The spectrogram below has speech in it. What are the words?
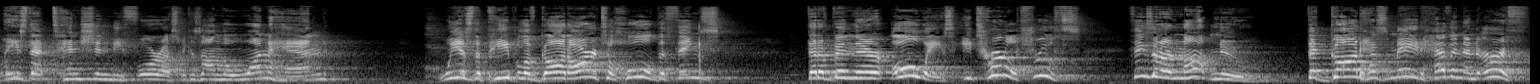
lays that tension before us because, on the one hand, we as the people of God are to hold the things that have been there always, eternal truths, things that are not new, that God has made heaven and earth,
